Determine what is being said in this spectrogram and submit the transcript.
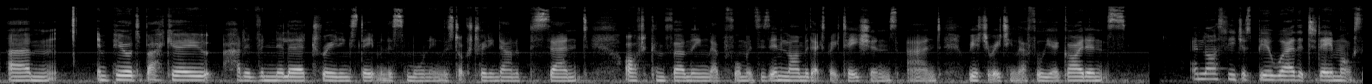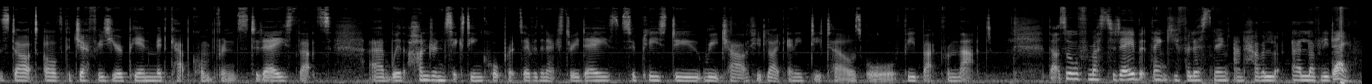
Um, Imperial Tobacco had a vanilla trading statement this morning. The stock's trading down a percent after confirming their performance is in line with expectations and reiterating their full year guidance. And lastly, just be aware that today marks the start of the Jefferies European Midcap Conference today. So that's um, with 116 corporates over the next three days. So please do reach out if you'd like any details or feedback from that. That's all from us today, but thank you for listening and have a, a lovely day.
